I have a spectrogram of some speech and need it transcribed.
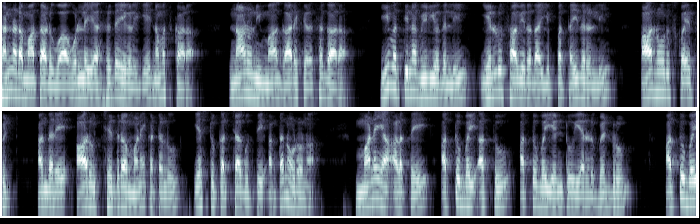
ಕನ್ನಡ ಮಾತಾಡುವ ಒಳ್ಳೆಯ ಹೃದಯಗಳಿಗೆ ನಮಸ್ಕಾರ. ನಾನು ನಿಮ್ಮ ಗಾರೆ ಕೆಲಸಗಾರ ಇವತ್ತಿನ ವಿಡಿಯೋದಲ್ಲಿ ಎರಡು ಸಾವಿರದ ಇಪ್ಪತ್ತೈದರಲ್ಲಿ ಆರುನೂರು ಸ್ಕ್ವೇರ್ ಫೀಟ್ ಅಂದರೆ ಆರು ಚದರ ಮನೆ ಕಟ್ಟಲು ಎಷ್ಟು ಖರ್ಚಾಗುತ್ತೆ ಅಂತ ನೋಡೋಣ. ಮನೆಯ ಅಳತೆ ಹತ್ತು ಬೈ ಹತ್ತು ಹತ್ತು ಬೈ ಎಂಟು ಎರಡು ಬೆಡ್ರೂಮ್, ಹತ್ತು ಬೈ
